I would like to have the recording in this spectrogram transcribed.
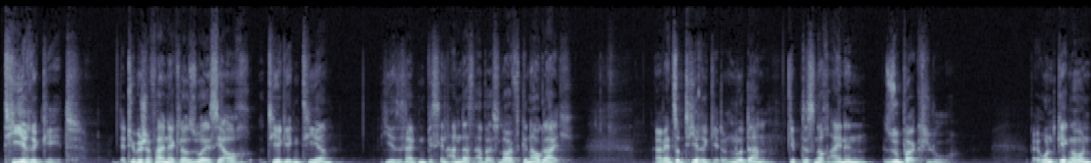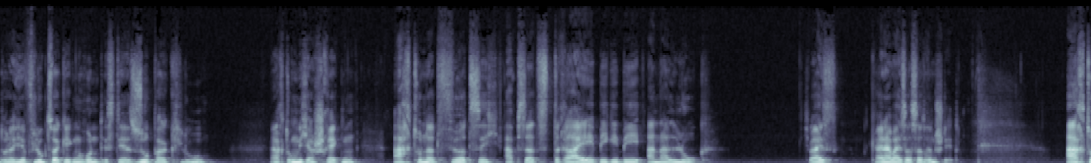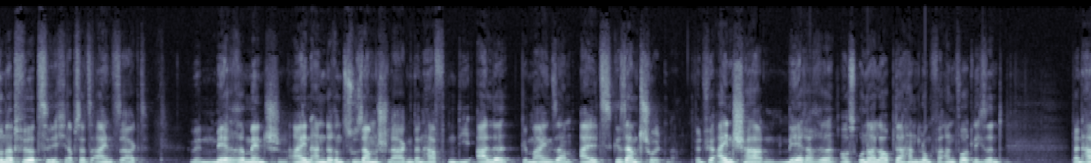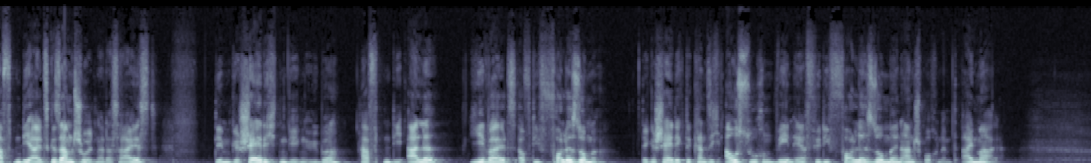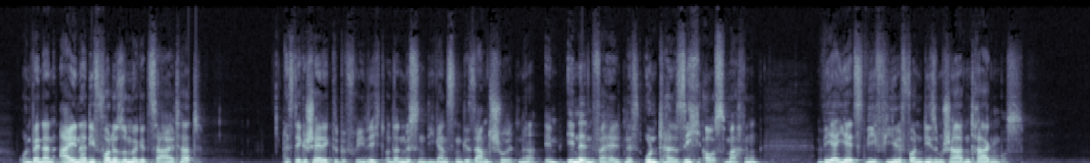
Tiere geht, der typische Fall in der Klausur ist ja auch Tier gegen Tier. Hier ist es halt ein bisschen anders, aber es läuft genau gleich. Aber wenn es um Tiere geht und nur dann, gibt es noch einen Superclou. Bei Hund gegen Hund oder hier Flugzeug gegen Hund ist der Superclou, Achtung, nicht erschrecken, 840 Absatz 3 BGB analog. Ich weiß, keiner weiß, was da drin steht. 840 Absatz 1 sagt, wenn mehrere Menschen einen anderen zusammenschlagen, dann haften die alle gemeinsam als Gesamtschuldner. Wenn für einen Schaden mehrere aus unerlaubter Handlung verantwortlich sind, dann haften die als Gesamtschuldner. Das heißt, dem Geschädigten gegenüber haften die alle jeweils auf die volle Summe. Der Geschädigte kann sich aussuchen, wen er für die volle Summe in Anspruch nimmt. Einmal. Und wenn dann einer die volle Summe gezahlt hat, ist der Geschädigte befriedigt und dann müssen die ganzen Gesamtschuldner im Innenverhältnis unter sich ausmachen, wer jetzt wie viel von diesem Schaden tragen muss.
